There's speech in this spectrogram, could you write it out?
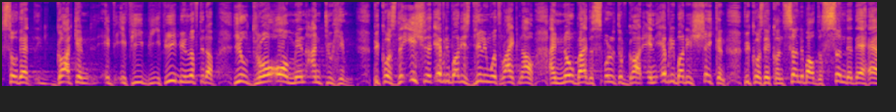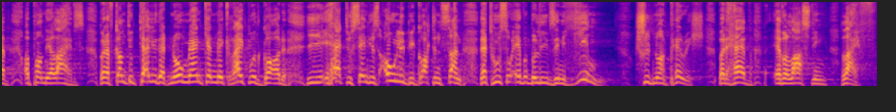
So that God can, if, if, he, be, if he be lifted up, he'll draw all men unto him. Because the issue that everybody is dealing with right now, I know by the Spirit of God, and everybody's shaken because they're concerned about the sin that they have upon their lives. But I've come to tell you that no man can make right with God. He had to send his only begotten Son, that whosoever believes in him should not perish, but have everlasting life.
